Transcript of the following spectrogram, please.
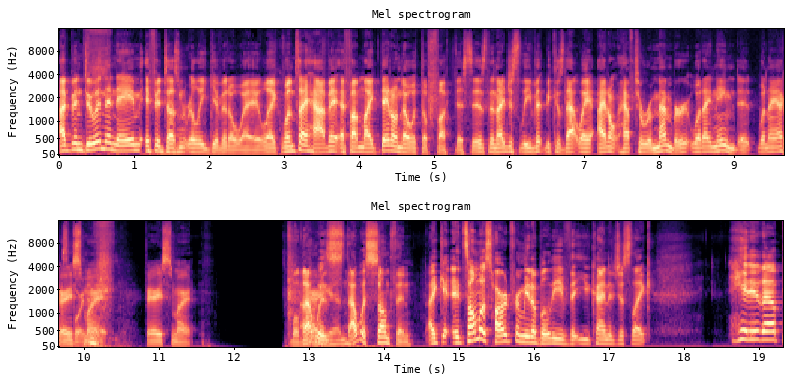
I've been doing the name if it doesn't really give it away. Like once I have it, if I'm like they don't know what the fuck this is, then I just leave it because that way I don't have to remember what I named it when I export Very smart. it. Very smart. Well, that Very was good. that was something. I get, it's almost hard for me to believe that you kind of just like hit it up,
